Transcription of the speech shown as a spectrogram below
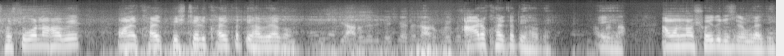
শস্য বোনা হবে, অনেক ক্ষয়, বৃষ্টি হলে ক্ষয়ক্ষতি হবে এখন। আরও যদি বেশি হয় তাহলে আরও ক্ষয়ক্ষতি আরও ক্ষয়ক্ষতি হবে। এই আমার নাম শহীদুল ইসলাম গাজী।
